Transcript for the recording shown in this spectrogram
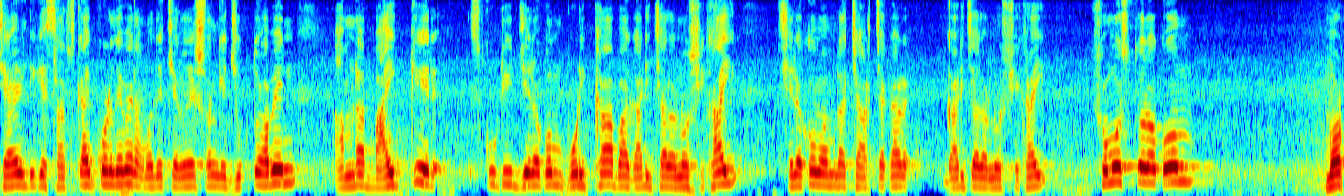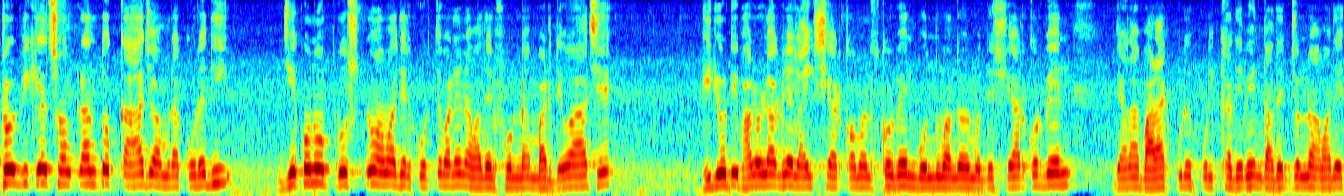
চ্যানেলটিকে সাবস্ক্রাইব করে দেবেন, আমাদের চ্যানেলের সঙ্গে যুক্ত হবেন। আমরা বাইকের স্কুটির যেরকম পরীক্ষা বা গাড়ি চালানো শেখাই, সেরকম আমরা চার চাকার গাড়ি চালানো শেখাই। সমস্ত রকম মোটর ভেহিকেল সংক্রান্ত কাজ আমরা করে দিই। যে কোনো প্রশ্ন আমাদের করতে পারেন, আমাদের ফোন নাম্বার দেওয়া আছে। ভিডিওটি ভালো লাগলে লাইক শেয়ার কমেন্টস করবেন বন্ধু বান্ধবের মধ্যে শেয়ার করবেন। যারা বারাকপুরে পরীক্ষা দেবেন, তাদের জন্য আমাদের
